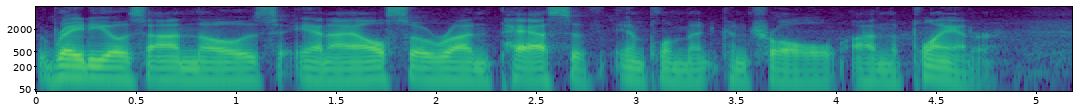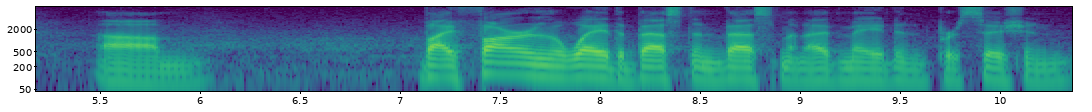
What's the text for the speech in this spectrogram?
radios on those and I also run passive implement control on the planter. Um, by far and away the best investment I've made in precision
